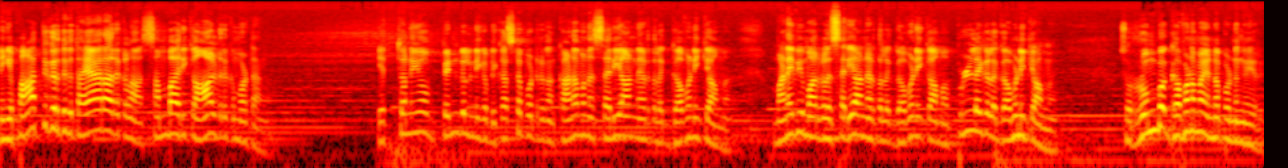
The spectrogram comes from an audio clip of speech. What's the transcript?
நீங்கள் பார்த்துக்கிறதுக்கு தயாராக இருக்கலாம். சம்பாதிக்க ஆள் இருக்க மாட்டாங்க. எத்தனையோ பெண்கள் இன்னைக்கு அப்படி கஷ்டப்பட்டுருக்காங்க. கணவனை சரியான நேரத்தில் கவனிக்காமல் மனைவிமார்களை சரியான நேரத்தில் கவனிக்காமல் பிள்ளைகளை கவனிக்காமல் ஸோ ரொம்ப கவனமாக என்ன பண்ணுங்க இரு.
